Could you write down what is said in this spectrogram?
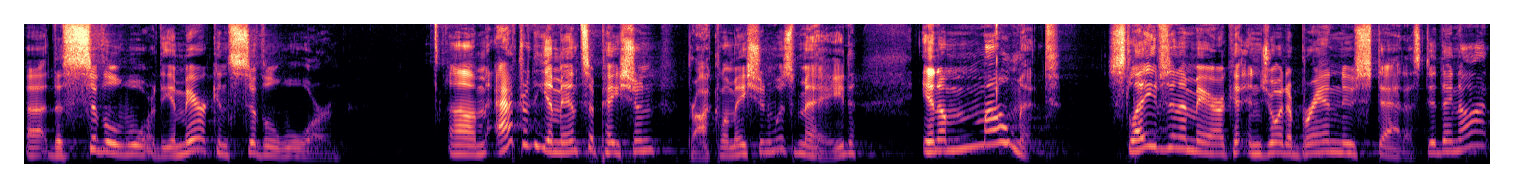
uh, the Civil War, the American Civil War. Um, after the Emancipation Proclamation was made, in a moment, slaves in America enjoyed a brand new status, did they not?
